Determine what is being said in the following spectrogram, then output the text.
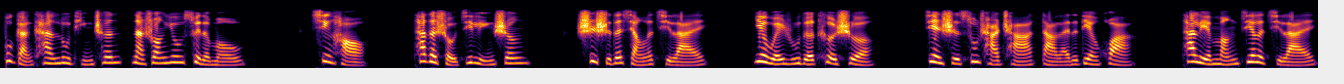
不敢看陆廷琛那双幽邃的眸。幸好他的手机铃声适时的响了起来，叶维如得特赦，见是苏茶茶打来的电话，他连忙接了起来。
